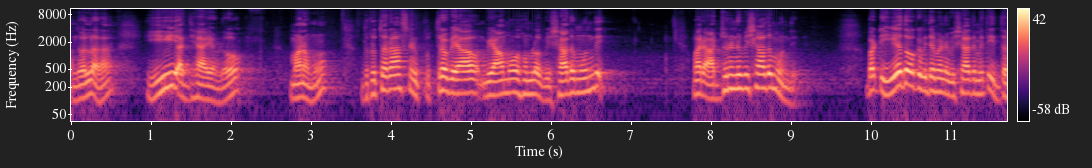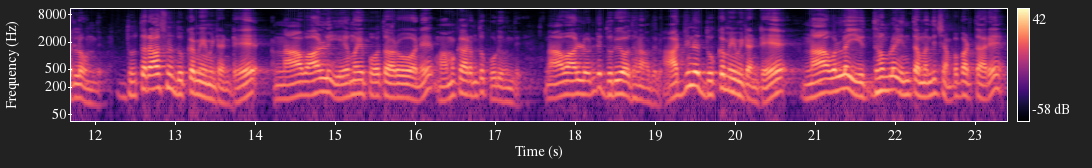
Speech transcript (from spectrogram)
అందువల్ల ఈ అధ్యాయంలో మనము ధృతరాష్ట్రుని పుత్ర వ్యా వ్యామోహంలో విషాదం ఉంది. మరి అర్జునుని విషాదం ఉంది. బట్ ఏదో ఒక విధమైన విషాదం అయితే ఇద్దరిలో ఉంది. ధృతరాష్ట్రుని దుఃఖం ఏమిటంటే నా వాళ్ళు ఏమైపోతారో అనే మమకారంతో కూడి ఉంది. నా వాళ్ళు అంటే దుర్యోధనాదులు. అర్జునుడి దుఃఖం ఏమిటంటే నా వల్ల ఈ యుద్ధంలో ఇంతమంది చంపబడతారే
